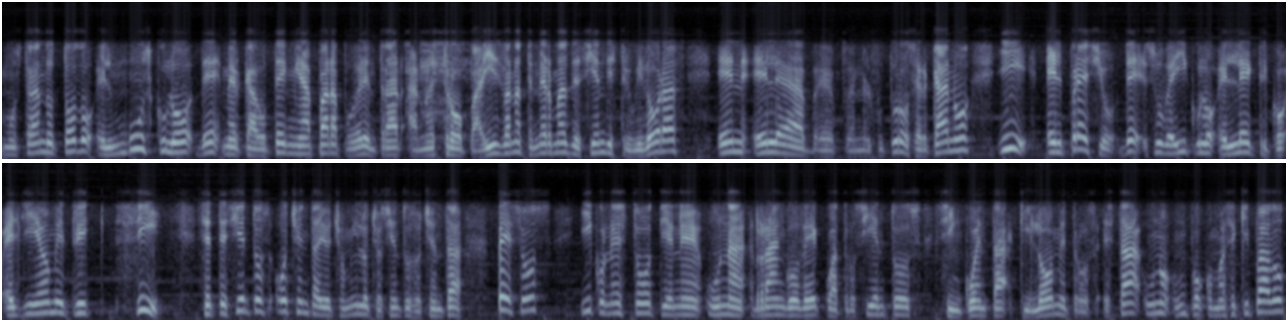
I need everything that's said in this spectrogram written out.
mostrando todo el músculo de mercadotecnia para poder entrar a nuestro país. Van a tener más de 100 distribuidoras en el, eh, eh, pues, en el futuro cercano y el precio de su vehículo eléctrico, el Geometric C, 788.880 pesos y con esto tiene un rango de 450 kilómetros. Está uno un poco más equipado,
